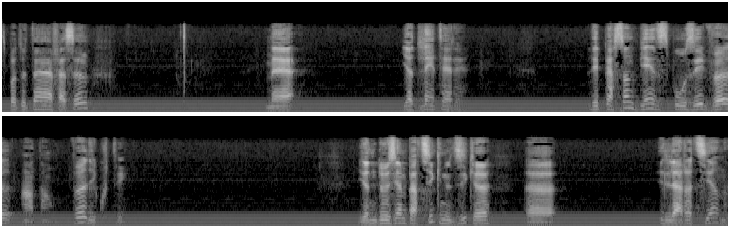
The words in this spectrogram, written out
c'est pas tout le temps facile. Mais il y a de l'intérêt. Les personnes bien disposées veulent entendre, veulent écouter. Il y a une deuxième partie qui nous dit que euh, la retiennent,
